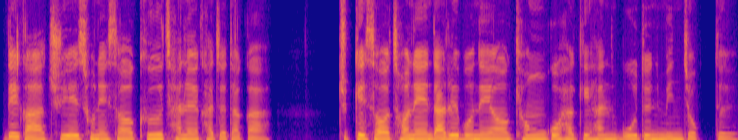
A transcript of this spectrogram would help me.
내가 주의 손에서 그 잔을 가져다가 주께서 전에 나를 보내어 경고하게 한 모든 민족들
